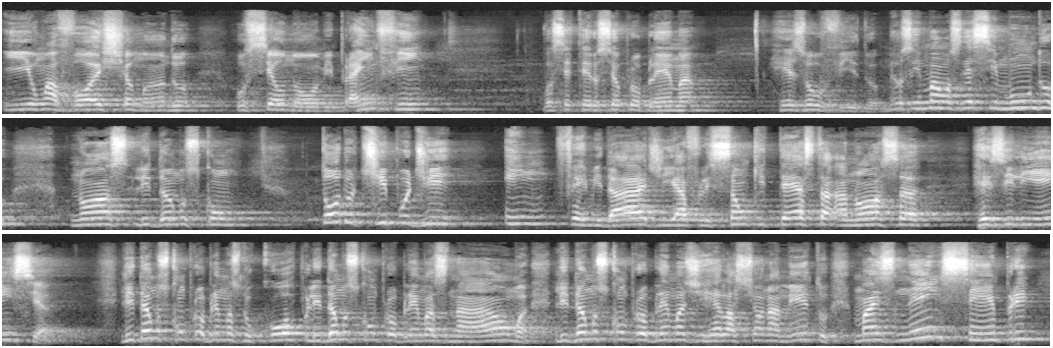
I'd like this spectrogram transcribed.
e uma voz chamando o seu nome, para enfim você ter o seu problema resolvido. Meus irmãos, nesse mundo nós lidamos com todo tipo de enfermidade e aflição que testa a nossa resiliência. Lidamos com problemas no corpo, lidamos com problemas na alma, lidamos com problemas de relacionamento, mas nem sempre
